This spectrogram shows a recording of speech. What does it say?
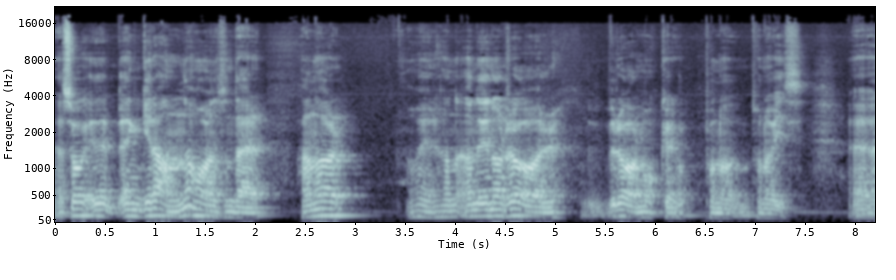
Jag såg eh, en granne har en sån där. Han har... Vad är det? Han, han är någon rör, rörmokare på, nå, på något vis. Eh,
